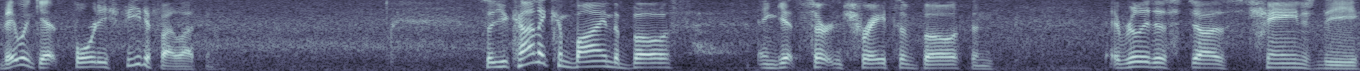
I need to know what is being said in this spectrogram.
They would get 40 feet if I let them. So you kind of combine the both and get certain traits of both and it really just does change the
